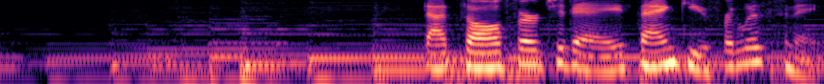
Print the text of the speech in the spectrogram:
That's all for today. Thank you for listening.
